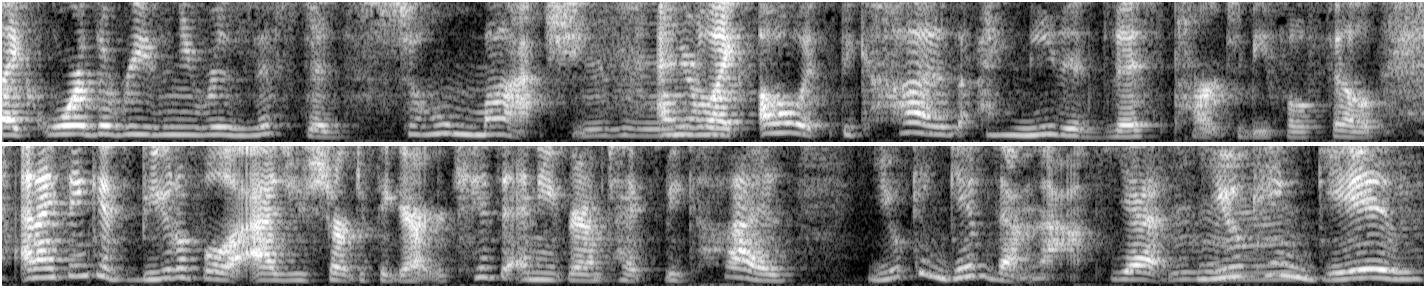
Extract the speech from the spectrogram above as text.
like or the reason you resisted so much. Mm-hmm. And you're like, "Oh, it's because I needed this part to be fulfilled." And I think it's beautiful as you start to figure out your kids' enneagram types because you can give them that. yes, You mm-hmm. can give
